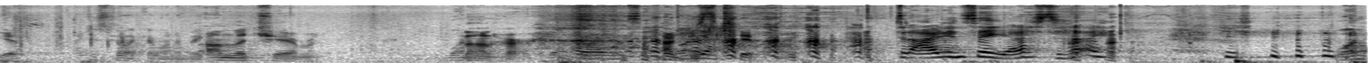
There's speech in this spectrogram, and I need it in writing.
Yes. I just feel like I want to make. I'm the chairman, one- not her. I didn't say I'm just yes. kidding. Did, I didn't say yes, did I? One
